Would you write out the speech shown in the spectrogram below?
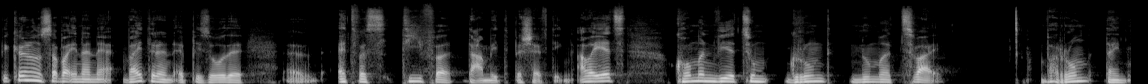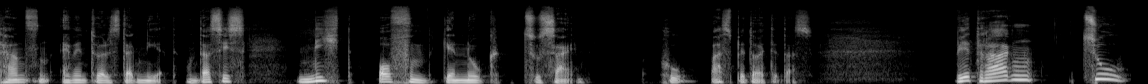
Wir können uns aber in einer weiteren Episode äh, etwas tiefer damit beschäftigen. Aber jetzt kommen wir zum Grund Nummer zwei, warum dein Tanzen eventuell stagniert. Und das ist nicht offen genug zu sein. Hu, was bedeutet das? Wir tragen zu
